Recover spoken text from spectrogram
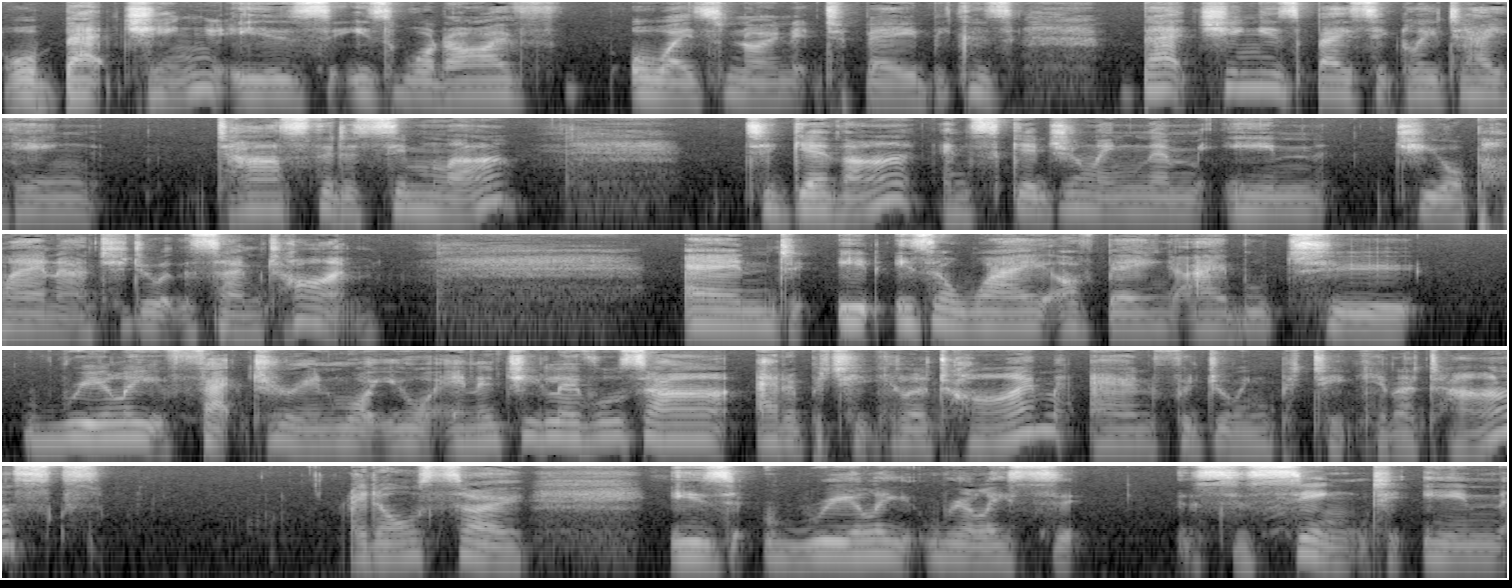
or batching is is what I've always known it to be because batching is basically taking tasks that are similar together and scheduling them in to your planner to do at the same time. And it is a way of being able to really factor in what your energy levels are at a particular time and for doing particular tasks. It also is really, really succinct in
